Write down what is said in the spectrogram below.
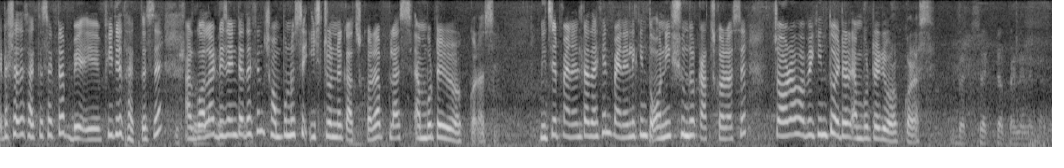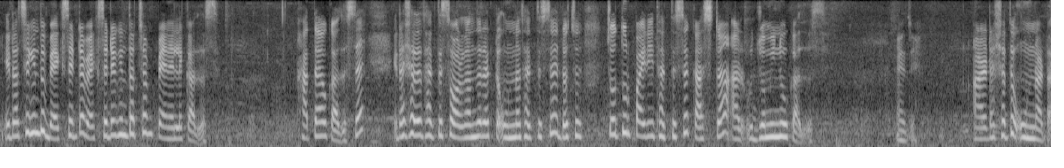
এটার সাথে থাকতেছে একটা ফিতে থাকতেছে। আর গলার ডিজাইনটা দেখেন সম্পূর্ণ হচ্ছে স্টোনের কাজ করা প্লাস এম্বোটারি ওয়ার্ক করা আছে। নিচের প্যানেলটা দেখেন প্যানেলে কিন্তু অনেক সুন্দর কাজ করা আছে। চওড়াভাবে কিন্তু এটার এম্বোটারি ওয়ার্ক করা আছে। এটা হচ্ছে কিন্তু ব্যাক সাইডটা ব্যাক সাইডে কিন্তু হচ্ছে প্যানেলে কাজ আছে। হাতায়ও কাজ আছে। এটার সাথে থাকতেছে অর্গানজার একটা উন্না থাকতেছে এটা হচ্ছে চতুর পাইরেই থাকতেছে কাজটা আর জমিনেও কাজ আছে। এই যে আর এটার সাথে উন্নাটা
